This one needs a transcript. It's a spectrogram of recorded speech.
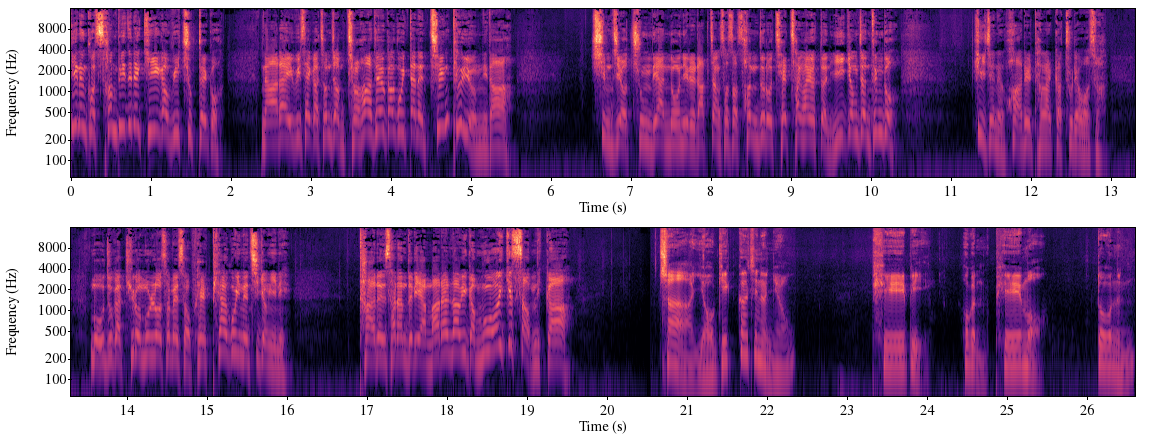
이는 곧 선비들의 기회가 위축되고 나라의 위세가 점점 저하되어 가고 있다는 증표이옵니다. 심지어 중대한 논의를 앞장서서 선두로 재창하였던 이경전 등도 이제는 화를 당할까 두려워서 모두가 뒤로 물러서면서 회피하고 있는 지경이니 다른 사람들이야 말할 나위가 무엇 있겠사옵니까? 자, 여기까지는요. 폐비 혹은 폐모 또는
